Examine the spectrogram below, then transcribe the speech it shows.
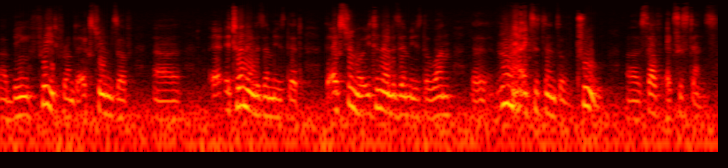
uh, being freed from the extremes of uh, eternalism is that the extreme of eternalism is the one the existence of true uh, self existence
